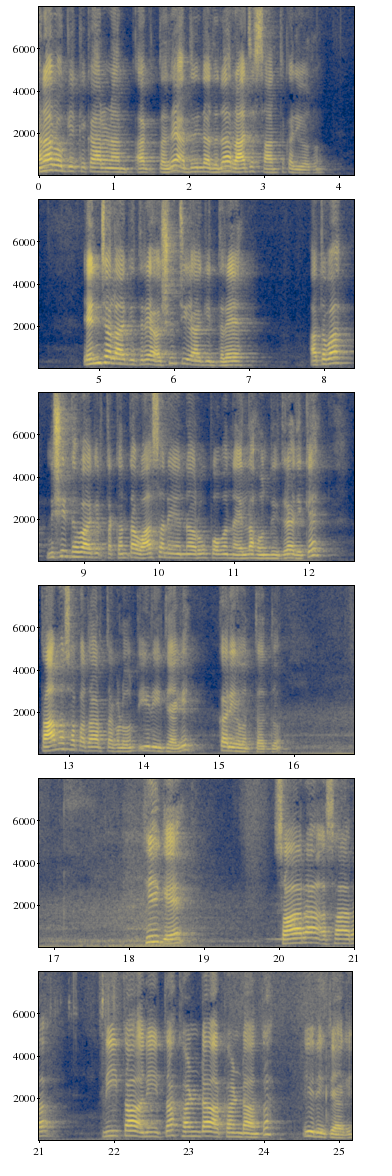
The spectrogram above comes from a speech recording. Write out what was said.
ಅನಾರೋಗ್ಯಕ್ಕೆ ಕಾರಣ ಆಗ್ತದೆ. ಅದರಿಂದ ಅದನ್ನು ರಾಜಸ ಅಂತ ಕರೆಯೋದು. ಎಂಜಲಾಗಿದ್ದರೆ ಅಶುಚಿಯಾಗಿದ್ದರೆ ಅಥವಾ ನಿಷಿದ್ಧವಾಗಿರ್ತಕ್ಕಂಥ ವಾಸನೆಯನ್ನು, ರೂಪವನ್ನು ಎಲ್ಲ ಹೊಂದಿದರೆ ಅದಕ್ಕೆ ತಾಮಸ ಪದಾರ್ಥಗಳು ಅಂತ ಈ ರೀತಿಯಾಗಿ ಕರೆಯುವಂಥದ್ದು. ಹೀಗೆ ಸಾರ, ಅಸಾರ, ನೀತ, ಅನೀತ, ಖಂಡ, ಅಖಂಡ ಅಂತ ಈ ರೀತಿಯಾಗಿ.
